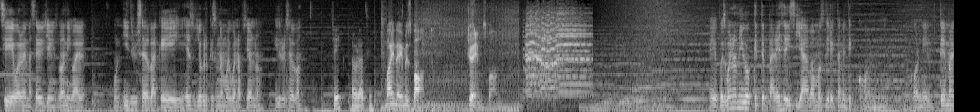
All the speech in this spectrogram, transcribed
Sí, vuelven a ser James Bond, igual un Idris Elba, que es, yo creo que es una muy buena opción, ¿no? Idris Elba. Sí, la verdad, sí. My name is Bond. James Bond. Eh, pues bueno amigo, ¿qué te parece? Y si ya vamos directamente con, con el tema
